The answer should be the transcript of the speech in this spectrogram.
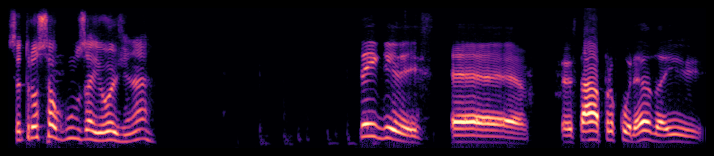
Você trouxe alguns aí hoje, né? Sim, Guilherme, é, eu estava procurando aí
